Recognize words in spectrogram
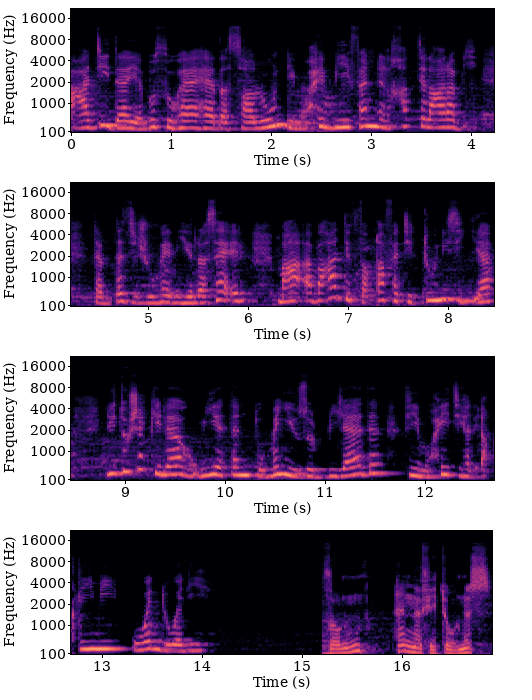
عديدة يبثها هذا الصالون لمحبي فن الخط العربي. تمتزج هذه الرسائل مع أبعاد الثقافة التونسية لتشكل هوية تميز البلاد في محيطها الإقليمي والدولي. أظن أن في تونس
